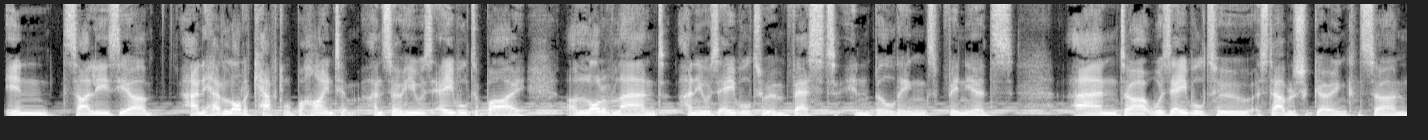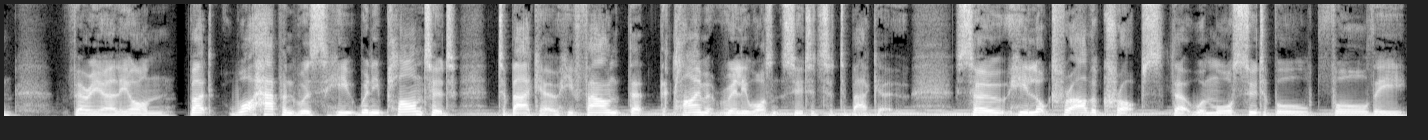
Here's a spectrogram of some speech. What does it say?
in Silesia and he had a lot of capital behind him. And so he was able to buy a lot of land and he was able to invest in buildings, vineyards, and uh, was able to establish a going concern very early on. But what happened was he when he planted tobacco, he found that the climate really wasn't suited to tobacco. So he looked for other crops that were more suitable for the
